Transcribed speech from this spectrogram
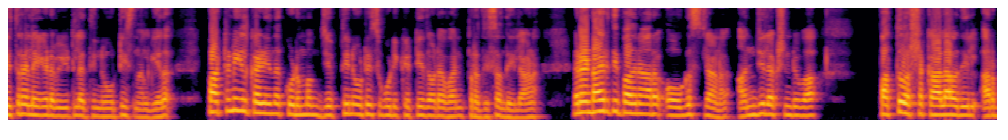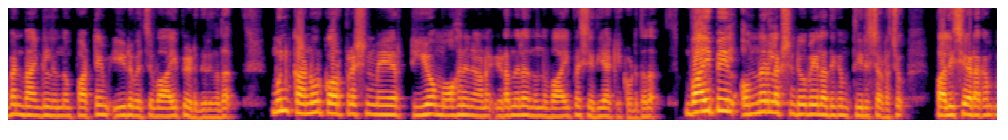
ചിത്രലേഖയുടെ വീട്ടിലെത്തി നോട്ടീസ് നൽകിയത്. പട്ടിണിയിൽ കഴിയുന്ന കുടുംബം ജപ്തി നോട്ടീസ് കൂടി കിട്ടിയതോടെ വൻ പ്രതിസന്ധിയിലാണ്. രണ്ടായിരത്തി പതിനാറ് ഓഗസ്റ്റിലാണ് അഞ്ചു ലക്ഷം രൂപ പത്ത് വർഷ കാലാവധിയിൽ അർബൻ ബാങ്കിൽ നിന്നും പട്ടയം ഈട് വെച്ച് വായ്പ എടുത്തിരുന്നത്. മുൻ Kannur corporation mayor T O മോഹനനാണ് ഇടനില നിന്ന് വായ്പ ശരിയാക്കി കൊടുത്തത്. വായ്പയിൽ ഒന്നര ലക്ഷം രൂപയിലധികം തിരിച്ചടച്ചു. പലിശയടക്കം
